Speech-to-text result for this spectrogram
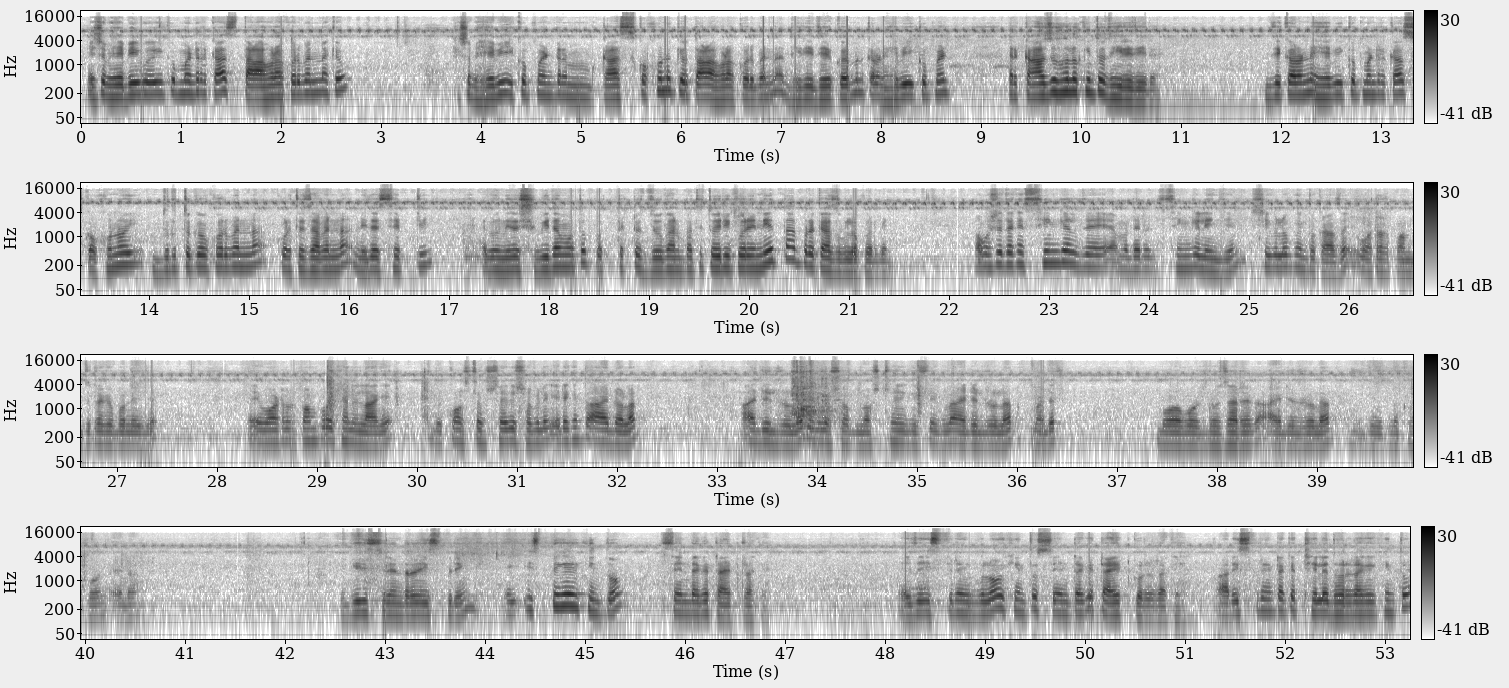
এসব হেভি ইকুইপমেন্টের কাজ তাড়াহুড়া করবেন না কেউ। এসব হেভি ইকুইপমেন্টের কাজ কখনো কেউ তাড়াহুড়া করবেন না, ধীরে ধীরে করবেন, কারণ হেভি ইকুইপমেন্ট এর কাজও হলো কিন্তু ধীরে ধীরে। যে কারণে হেভি ইকুইপমেন্টের কাজ কখনোই দ্রুত কেউ করবেন না, করতে যাবেন না। নিজের সেফটি এবং নিজের সুবিধা মতো প্রত্যেকটা যোগানপাতি তৈরি করে নিয়ে তারপরে কাজগুলো করবেন। অবশ্যই দেখেন সিঙ্গেল যে আমাদের সিঙ্গেল ইঞ্জিন সেগুলো কিন্তু কাজ হয়। ওয়াটার পাম্প যেটাকে বলে যে, এই ওয়াটার পাম্পও এখানে লাগে। যে কনস্ট্রাকশন সবই লাগে। এটা কিন্তু আই ডলার আইডেল রোলার এগুলো সব নষ্ট হয়ে গেছে। এগুলো আইডেল রোলার আমাদের বড় বড় ডোজারের আইডেল রোলার যদি লক্ষ্য করুন, এটা গিরি সিলিন্ডারের স্প্রিং এই স্প্রিংয়ের কিন্তু সেনটাকে টাইট রাখে। এই যে স্প্রিংগুলো কিন্তু সেনটাকে টাইট করে রাখে। আর স্প্রিংটাকে ঠেলে ধরে রাখে কিন্তু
